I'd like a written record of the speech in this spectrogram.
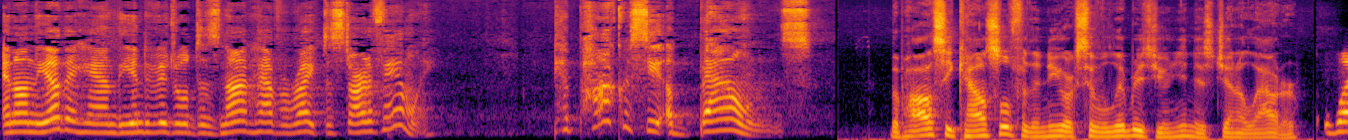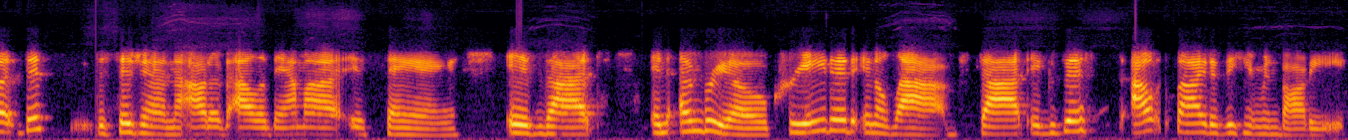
And on the other hand, the individual does not have a right to start a family. Hypocrisy abounds. The policy counsel for the New York Civil Liberties Union is Jenna Lauter. What this decision out of Alabama is saying is that an embryo created in a lab that exists outside of the human body,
